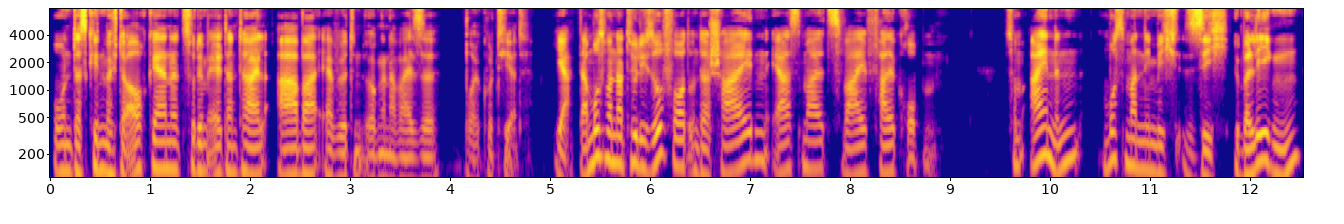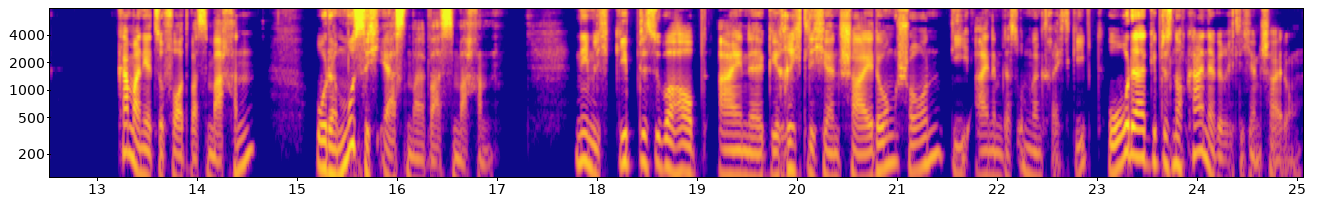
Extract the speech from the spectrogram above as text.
und das Kind möchte auch gerne zu dem Elternteil, aber er wird in irgendeiner Weise boykottiert. Ja, da muss man natürlich sofort unterscheiden erstmal zwei Fallgruppen. Zum einen muss man nämlich sich überlegen, kann man jetzt sofort was machen oder muss ich erstmal was machen? Nämlich gibt es überhaupt eine gerichtliche Entscheidung schon, die einem das Umgangsrecht gibt, oder gibt es noch keine gerichtliche Entscheidung?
